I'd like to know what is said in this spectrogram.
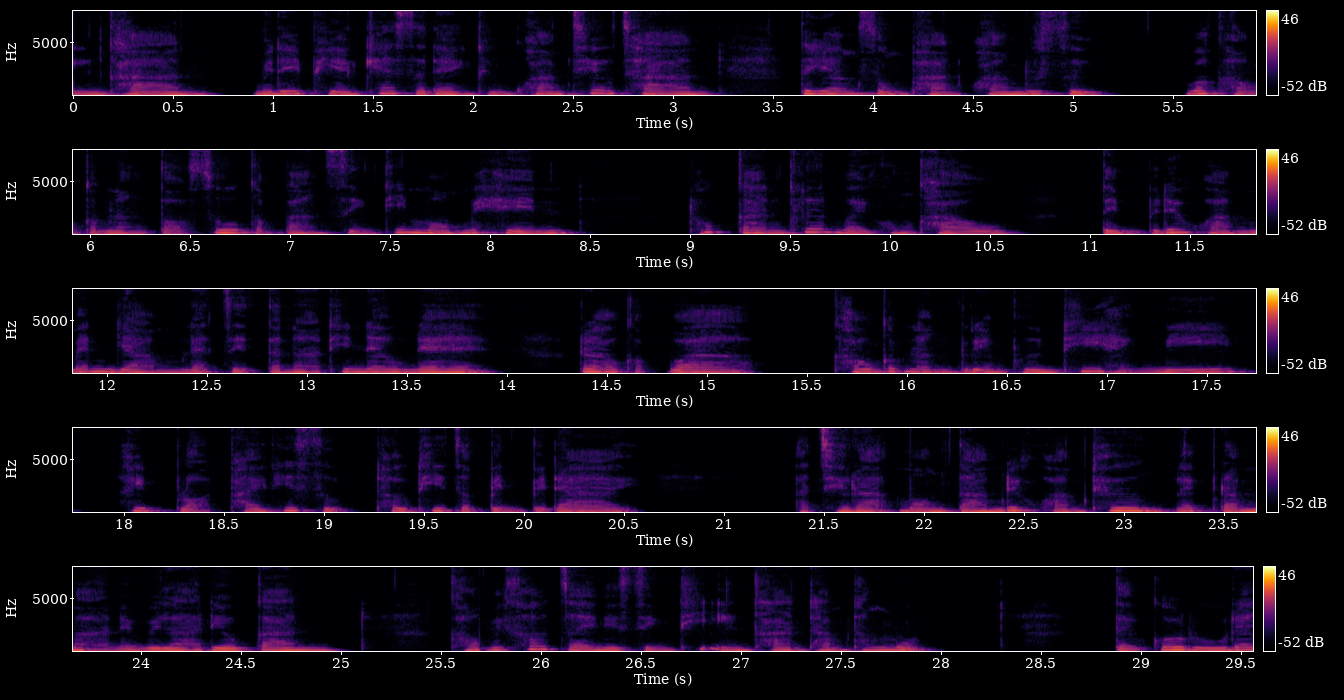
อิงคารไม่ได้เพียงแค่แสดงถึงความเชี่ยวชาญ แต่ยังส่งผ่านความรู้สึก ว่าเขากำลังต่อสู้กับบางสิ่งที่มองไม่เห็น ทุกการเคลื่อนไหวของเขา เต็มไปด้วยความแม่นยำและเจตนาที่แน่วแน่ ราวกับว่า เขากำลังเตรียมพื้นที่แห่งนี้ ให้ปลอดภัยที่สุดเท่าที่จะเป็นไปได้ อชิระมองตามด้วยความทึ่งและประหม่าในเวลาเดียวกัน เขาไม่เข้าใจในสิ่งที่อิงคารทำทั้งหมด แต่ก็รู้ได้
